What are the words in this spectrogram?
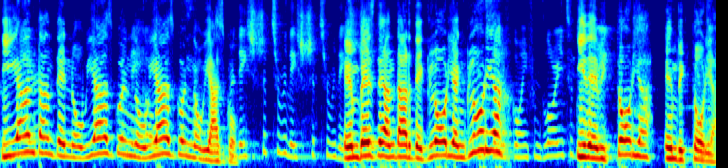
y andan de noviazgo en noviazgo en noviazgo. en vez de andar de gloria en gloria y de victoria en victoria.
